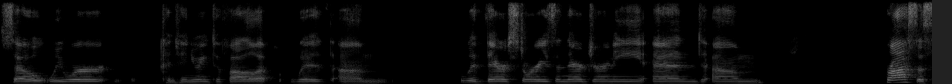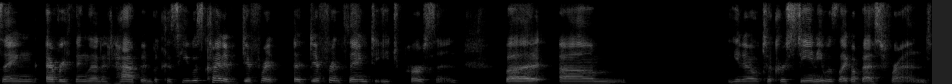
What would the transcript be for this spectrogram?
So we were continuing to follow up with um with their stories and their journey and um processing everything that had happened because he was kind of different a different thing to each person. But um, you know, to Christine, he was like a best friend,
